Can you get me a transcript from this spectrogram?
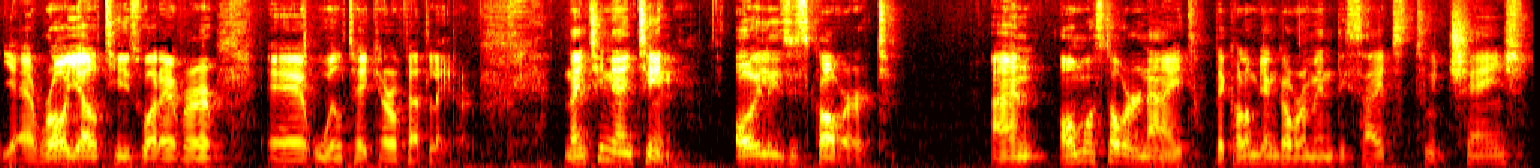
yeah, royalties, whatever, uh, we'll take care of that later. 1919, oil is discovered, and almost overnight, the Colombian government decides to change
